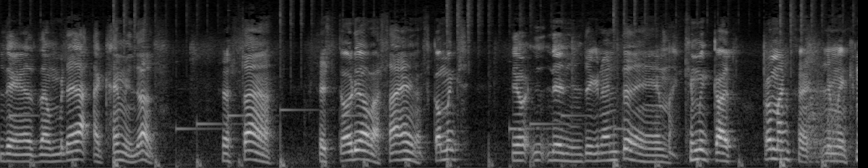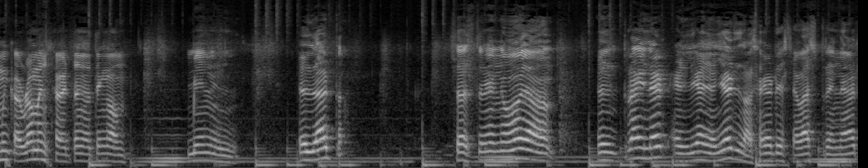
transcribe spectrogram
de The Umbrella Academy 2. Esta historia basada en los cómics del integrante de My Chemical Romance, de My Chemical Romance, ahorita no tengo bien el, el dato. Se estrenó el trailer el día de ayer, la serie se va a estrenar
